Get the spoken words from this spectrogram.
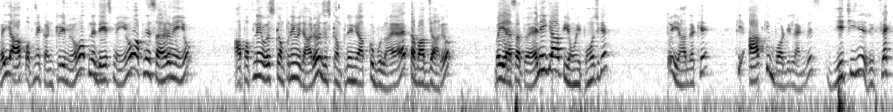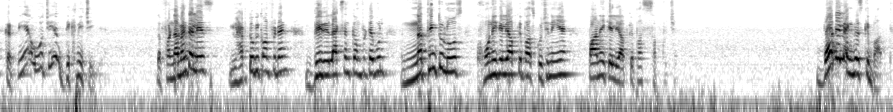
भाई, आप अपने कंट्री में हो, अपने देश में ही हो, अपने शहर में ही हो। आप अपने उस कंपनी में जा रहे हो, जिस कंपनी ने आपको बुलाया है, तब आप जा रहे हो। भाई, ऐसा तो है नहीं कि आप यूँ ही पहुँच गए। तो याद रखें कि आपकी बॉडी लैंग्वेज ये चीज़ें रिफ्लेक्ट करती हैं, वो चीज़ें दिखनी चाहिए। The fundamental is you have to be confident be relax and comfortable nothing to lose खोने के लिए आपके पास कुछ नहीं है, पाने के लिए आपके पास सब कुछ है। बॉडी लैंग्वेज की बात।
